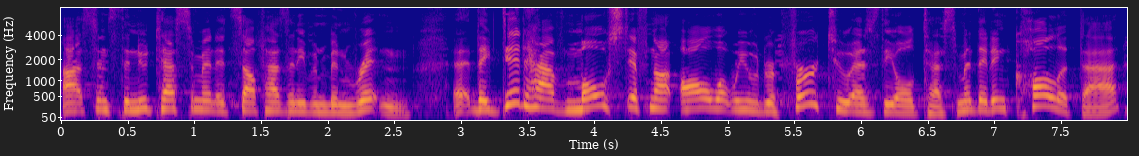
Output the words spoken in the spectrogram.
uh, since the New Testament itself hasn't even been written. Uh, they did have most, if not all, what we would refer to as the Old Testament. They didn't call it that,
